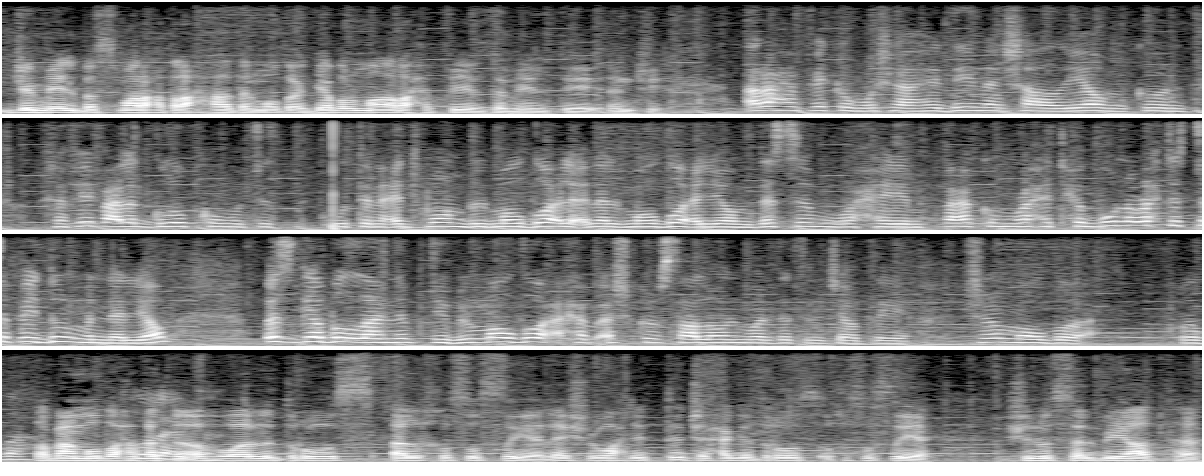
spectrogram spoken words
جميل بس ما راح أطرح هذا الموضوع قبل ما أرحب في زميلتي إنجي. أرحب فيكم مشاهدينا إن شاء الله اليوم يكون خفيف على قلوبكم. وتنعجبون بالموضوع لأن الموضوع اليوم دسم وراح ينفعكم وراح تحبونه وراح تستفيدون منه اليوم. بس قبل لا نبدي بالموضوع أحب أشكر صالون وردة الجابرية. شنو الموضوع؟ رضا. طبعا موضوع حلقتنا. هو الدروس الخصوصية. ليش الواحد يتجه حق الدروس الخصوصية؟ شنو سلبياتها؟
